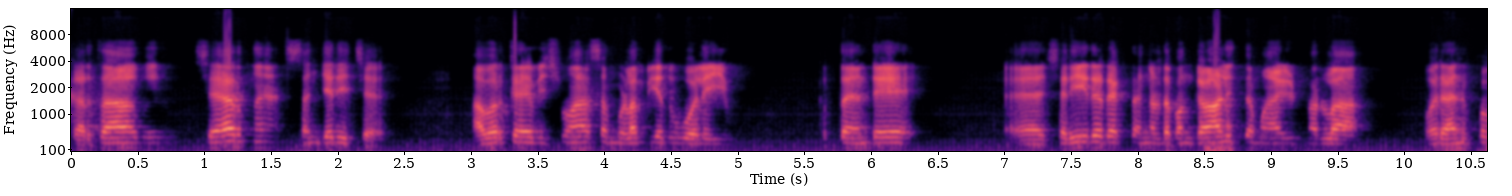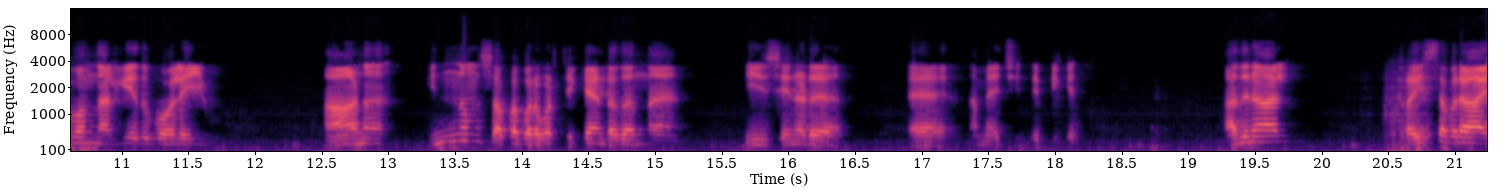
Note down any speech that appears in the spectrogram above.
കർത്താവ് ചേർന്ന് സഞ്ചരിച്ച് അവർക്ക് വിശ്വാസം വിളമ്പിയതുപോലെയും തന്റെ ശരീരരക്തങ്ങളുടെ പങ്കാളിത്തമായിട്ടുള്ള ഒരനുഭവം നൽകിയതുപോലെയും ആണ് ഇന്നും സഭ പ്രവർത്തിക്കേണ്ടതെന്ന് ഈ സിനഡ് നമ്മെ ചിന്തിപ്പിക്കുന്നു. അതിനാൽ ക്രൈസ്തവരായ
